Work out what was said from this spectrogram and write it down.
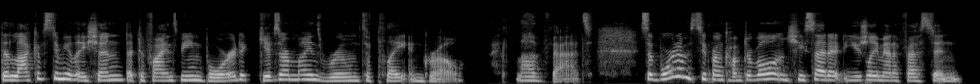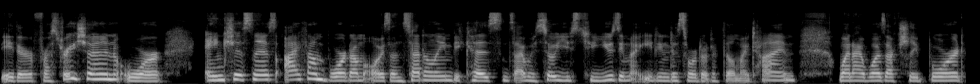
the lack of stimulation that defines being bored gives our minds room to play and grow. I love that. So boredom's super uncomfortable. And she said it usually manifests in either frustration or anxiousness. I found boredom always unsettling because since I was so used to using my eating disorder to fill my time, when I was actually bored,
